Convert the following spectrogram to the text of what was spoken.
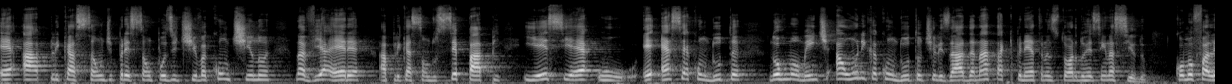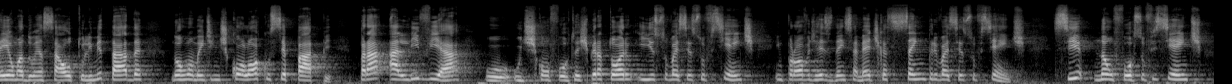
é a aplicação de pressão positiva contínua na via aérea, a aplicação do CPAP, e esse é o, essa é a conduta, normalmente a única conduta utilizada na taquipneia transitória do recém-nascido. Como eu falei, é uma doença autolimitada, normalmente a gente coloca o CPAP para aliviar o, o, desconforto respiratório e isso vai ser suficiente. Em prova de residência médica sempre vai ser suficiente. Se não for suficiente,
